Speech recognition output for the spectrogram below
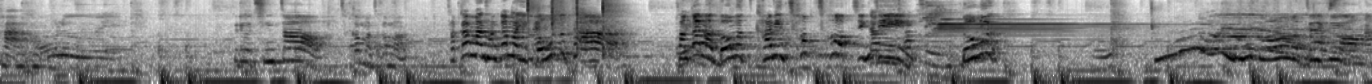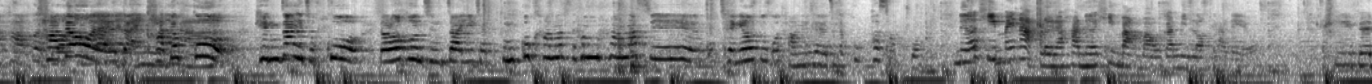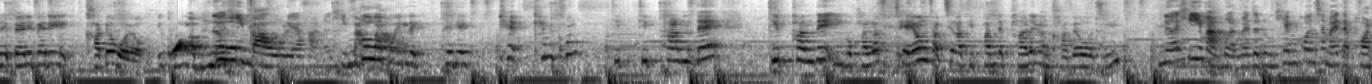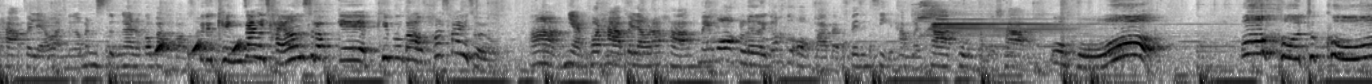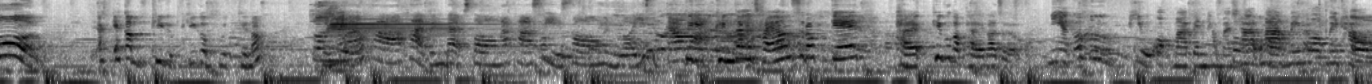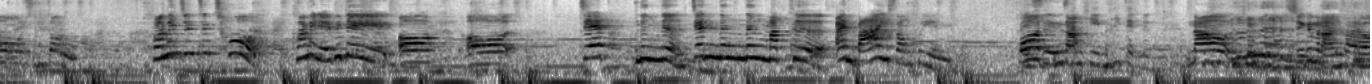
ขาวเลย 그리고 진짜 잠깐만 잠깐만 잠깐만 잠깐만 이거 너무 좋다 잠깐만 너무 감이 첩첩 กำลัง 찡찡 ชอบจริง 너무 음, 너무 좋아 แบบซ 찡찡 องนะคะเปิดตัว 가벼워요 ได้ในไล 일단 น์นี้นะคะ 가볍고 굉장히 좋고 여러분 진짜 이 제품 꼭 하나씩 한, 하나씩 꼭 쟁여두고 다니세요 진짜 폭파 사투어 เนื้อครีมไม่หนักเลยนะคะ เนื้อครีมบางเบากันมินลองทาแล้ว 이 베리 베리 베리 가벼워요 이거 뭔가 เนื้อครีม 무거워 เบาเลยอะค่ะ นื้อครีมบาง 무거워 เบา 보이는데 되게 캠, 캠콘? 딥, 딥한데 딥한데 이거 발라서 제형 자체가 딥한데 바르면 가벼워짐 เนื้อครีมอะเหมือนมันจะดูเข้มข้นใช่ไหมแต่พอทาไปแล้วอะเนื้อมันซึ้งง่ายแล้วก็บางเบา 그리고 굉장히 자연스럽게 피부가 화사해져요 อ่าเนี่ยพอทาไปแล้วนะคะ ไม่วอกเลยก็คือออกมาแบบ 비, 비가 보- 되나? ตัวนี้นะคะขายเป็นแบบซองนะคะสี่ซอง129 บา 되게 ท 굉장히 자연스럽게 발, 피부가 밝아져요 เนี่ยก็คือผิวออกมาเป็นธรรมชาติมากไม่วอกไม่เทา 어 진짜로 가민 찡찡 쳐 가민 에비데이 어어젯 능능 젯 능능 마트 아니 마이 선크림 ไปซื้อซันครีมที่เจ็ดหนึ่ง now 지금은 안 사요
